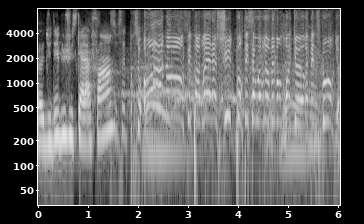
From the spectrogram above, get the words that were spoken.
euh, du début jusqu'à la fin. Sur cette portion. Oh non, c'est pas vrai, la chute pour Tessa Worley au même endroit que Ravensburg.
